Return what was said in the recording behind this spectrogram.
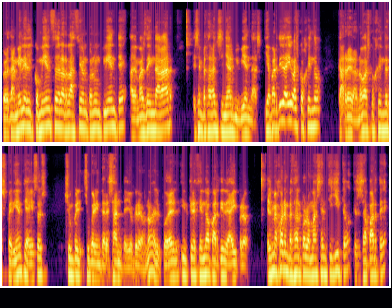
pero también el comienzo de la relación con un cliente, además de indagar, es empezar a enseñar viviendas. Y a partir de ahí vas cogiendo carrera, ¿no? Vas cogiendo experiencia y esto es súper interesante, yo creo, ¿no? El poder ir creciendo a partir de ahí, pero es mejor empezar por lo más sencillito, que es esa parte,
